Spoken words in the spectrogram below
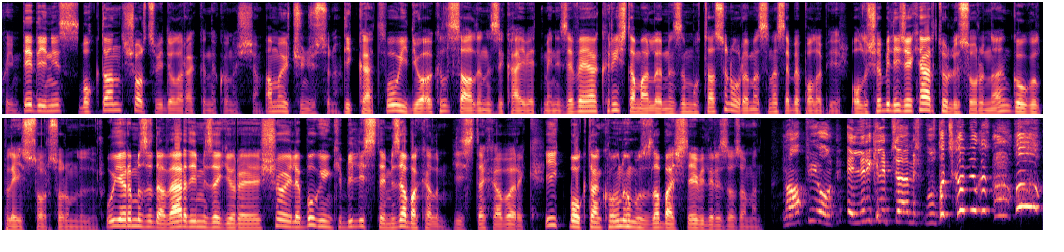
koyayım dediğiniz boktan shorts videolar hakkında konuşacağım. Ama üçüncüsünü. Dikkat! Bu video akıl sağlığınızı kaybetmenize veya cringe damarlarınızın mutasyona uğramasına sebep olabilir. Oluşabilecek her türlü sorundan Google Play Store sorumludur. Uyarımızı da verdiğimize göre şöyle bugünkü bir listemize bakalım. Liste kabarık. İlk boktan konuğumuzla başlayabiliriz o zaman. Ne yapıyor? Elleri kelepçelenmiş. Buzda çıkamıyor kız. Aa,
